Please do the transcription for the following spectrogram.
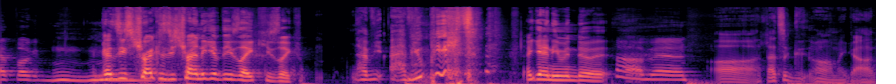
that fucking. because he's trying, because he's trying to give these like, he's like, have you, have you peeked? I can't even do it. Oh man, Uh, that's a, good, oh my god.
